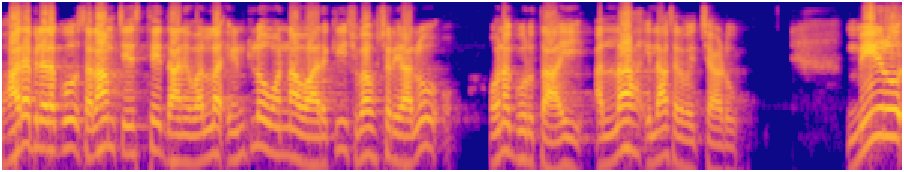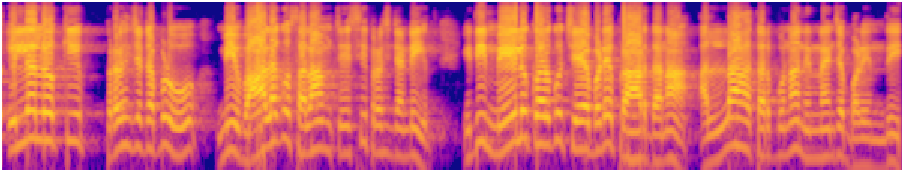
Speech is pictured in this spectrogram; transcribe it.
భార్య పిల్లలకు సలాం చేస్తే దానివల్ల ఇంట్లో ఉన్న వారికి శుభాశ్చర్యాలు ఒనగూరుతాయి అల్లాహ్ ఇలా సెలవిచ్చాడు. మీరు ఇళ్ళలోకి ప్రవేశించేటప్పుడు మీ వాళ్ళకు సలాం చేసి ప్రవేశించండి. ఇది మేలు కొరకు చేయబడే ప్రార్థన. అల్లాహ్ తరపున నిర్ణయించబడింది.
